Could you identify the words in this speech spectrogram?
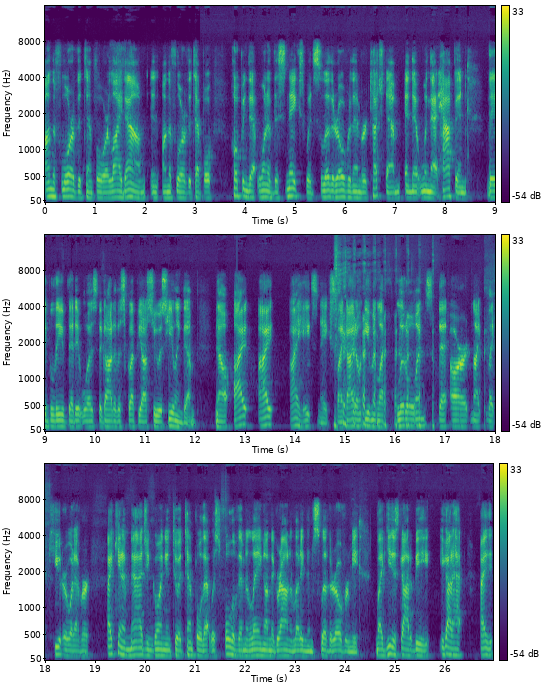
on the floor of the temple or lie down in, on the floor of the temple hoping that one of the snakes would slither over them or touch them, and that when that happened, they believed that it was the god of Asclepios who was healing them. Now, I I I hate snakes. Like I don't even like little ones that are like like cute or whatever. I can't imagine going into a temple that was full of them and laying on the ground and letting them slither over me. Like you just got to be, you got to have. I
